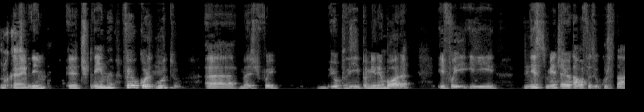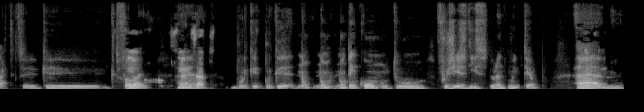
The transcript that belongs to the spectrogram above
Ok. Despedi-me eh, despedi-me. Foi um acordo mútuo, uh, mas foi. Eu pedi para me ir embora e foi. E nesse momento já eu estava a fazer o curso de arte que, que, que te falei. Eu, sim, uh, exato. Porque, porque não, não, não tem como tu fugires disso durante muito tempo. Okay.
